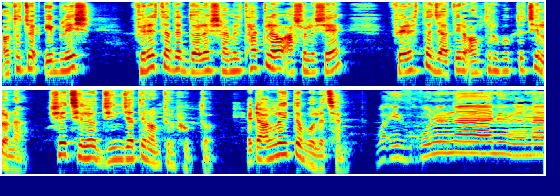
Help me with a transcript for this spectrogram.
অথচ ইবলিশ ফেরেস্তাদের দলে সামিল থাকলেও আসলে সে ফেরেস্তা জাতির অন্তর্ভুক্ত ছিল না। সে ছিল জিন জাতির অন্তর্ভুক্ত। এটা আল্লাহই তো বলেছেন। وإذ قلنا للملائكة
